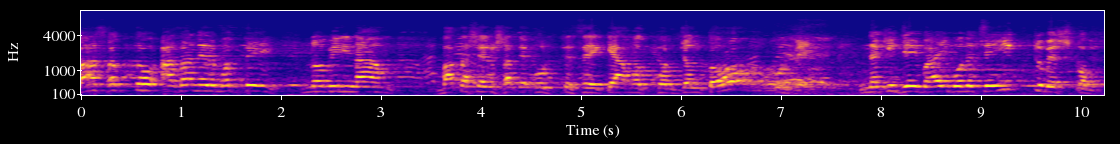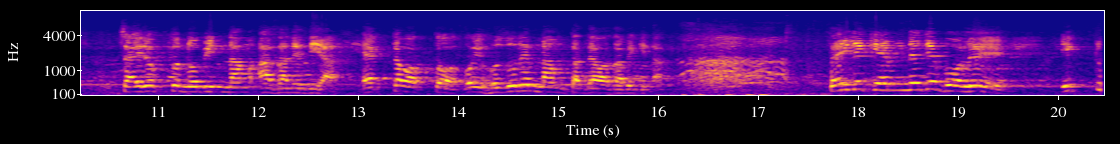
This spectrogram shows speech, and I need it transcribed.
পাঁচক্ত আজানের মধ্যেই নবীর নাম বাতাসের সাথে উঠতেছে, কেয়ামত পর্যন্ত উঠবে। নাকি যে ভাই বলেছে, একটু বেশ কম। চাই রক্ত নবীর নাম আজানে দিয়া। একটা অক্ত ওই হুজুরের নামটা দেওয়া যাবে কিনা? তাইলে কেমনে যে বলে? একটু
